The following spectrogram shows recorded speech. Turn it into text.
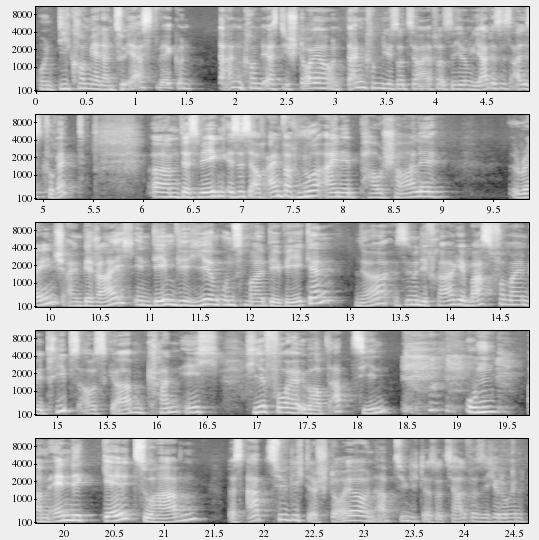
und die kommen ja dann zuerst weg und dann kommt erst die Steuer und dann kommt die Sozialversicherung. Ja, das ist alles korrekt. Ähm, deswegen ist es auch einfach nur eine pauschale Range, ein Bereich, in dem wir hier uns mal bewegen. Ja, es ist immer die Frage, was von meinen Betriebsausgaben kann ich hier vorher überhaupt abziehen, um am Ende Geld zu haben, das abzüglich der Steuer und abzüglich der Sozialversicherungen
